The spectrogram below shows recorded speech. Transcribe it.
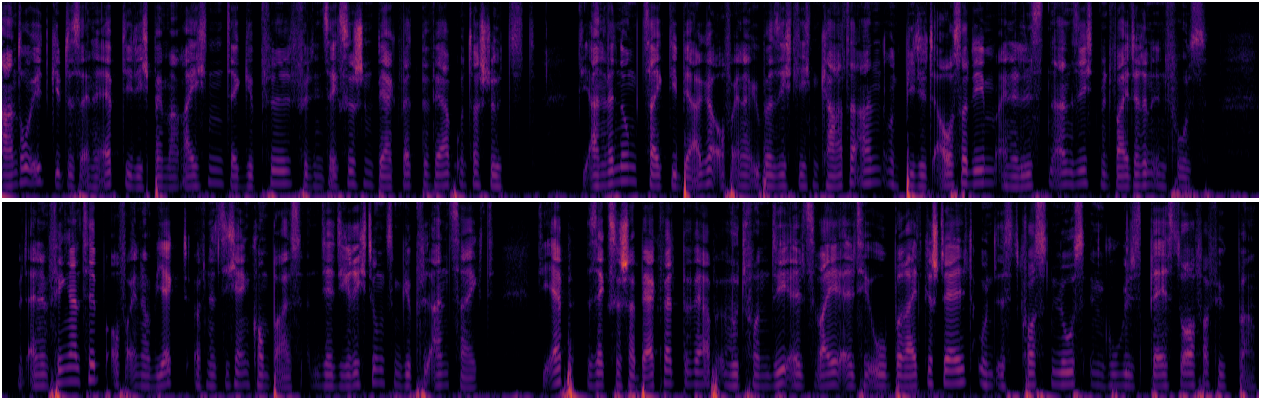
Android gibt es eine App, die dich beim Erreichen der Gipfel für den Sächsischen Bergwettbewerb unterstützt. Die Anwendung zeigt die Berge auf einer übersichtlichen Karte an und bietet außerdem eine Listenansicht mit weiteren Infos. Mit einem Fingertipp auf ein Objekt öffnet sich ein Kompass, der die Richtung zum Gipfel anzeigt. Die App Sächsischer Bergwettbewerb wird von DL2 LTO bereitgestellt und ist kostenlos in Googles Play Store verfügbar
